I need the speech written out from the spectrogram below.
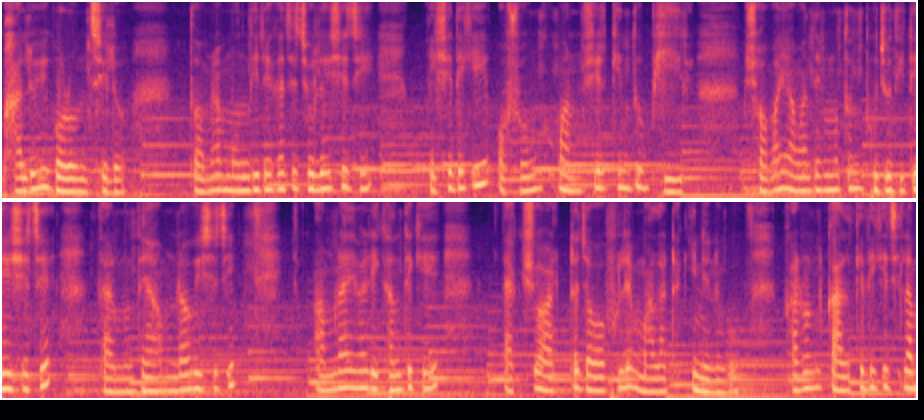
ভালোই গরম ছিল। তো আমরা মন্দিরের কাছে চলে এসেছি। এসে দেখি অসংখ্য মানুষের কিন্তু ভিড়। সবাই আমাদের মতন পুজো দিতে এসেছে। তার মধ্যে আমরাও এসেছি। আমরা এবার এখান থেকে একশো আটটা জবা ফুলের মালাটা কিনে নেব। কারণ কালকে দেখেছিলাম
